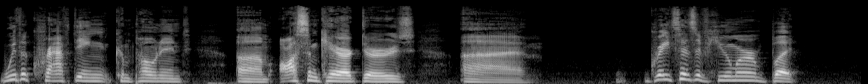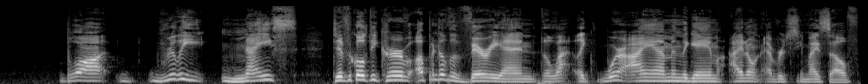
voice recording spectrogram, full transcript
With a crafting component, um, awesome characters, uh, great sense of humor, but blah, really nice difficulty curve up until the very end. The la- like where I am in the game, I don't ever see myself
